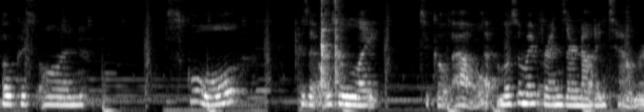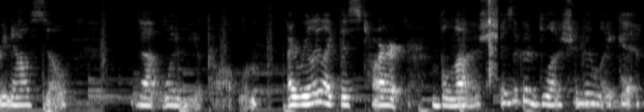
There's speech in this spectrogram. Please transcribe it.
focused on school because I also like to go out. Most of my friends are not in town right now, so that wouldn't be a problem. I really like this Tarte blush. It's a good blush and I like it.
